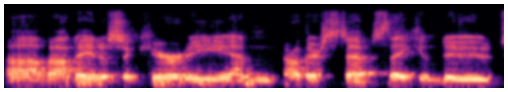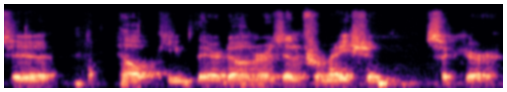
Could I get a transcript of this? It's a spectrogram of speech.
uh, about data security, and are there steps they can do to help keep their donors' information secure?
